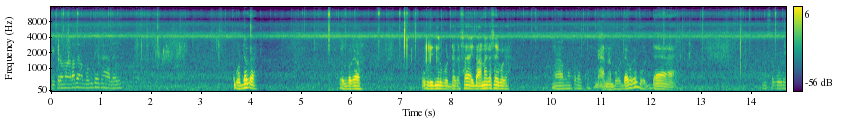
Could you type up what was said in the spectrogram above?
तिकडं मारा जरा बघू दे काय आलंय. बोड्डा का? हे बघा ओरिजिनल बोड्डा कसा आहे दाना कसा आहे बघा. दाना बोड्डा बघा बोड्डा असं पुढे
